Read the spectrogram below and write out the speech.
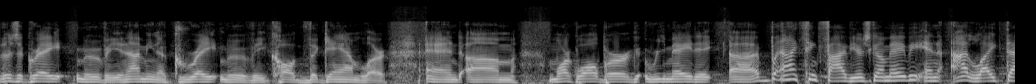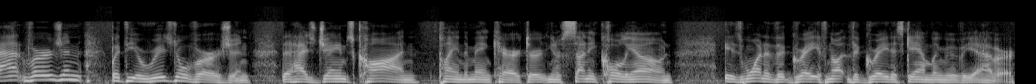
There's a great movie, and I mean a great movie called The Gambler, and um, Mark Wahlberg remade it. Uh, I think five years ago, maybe, and I like that version. But the original version that has James Caan playing the main character, you know, Sonny Corleone, is one of the great, if not the greatest, gambling movie ever.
